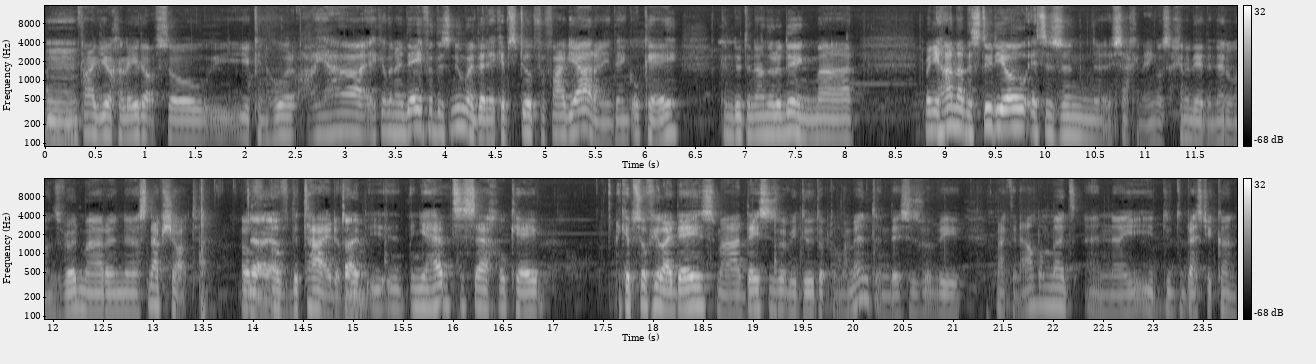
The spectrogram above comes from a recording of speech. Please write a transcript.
Mm. Vijf jaar geleden of zo, je kan horen, oh ja, ik heb een idee voor dit nummer dat ik heb gespeeld voor vijf jaar. En ik denk, oké, ik kan doen een andere ding. Maar wanneer je gaat naar de studio, is het een, eh, ik zeg in Engels, geen idee het Nederlands woord, maar een eh, snapshot of, Ja, ja. of the tide. Of en je hebt te zeggen, oké, ik heb zoveel ideeën, maar deze is wat we doen op het moment. En deze is wat we maakt een album met. En eh, je, je doet het best je kan.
